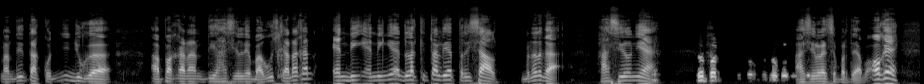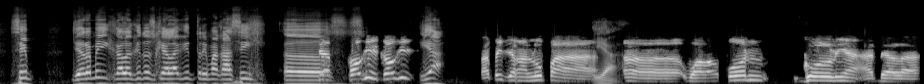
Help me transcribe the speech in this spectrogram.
nanti takutnya juga apakah nanti hasilnya bagus karena kan ending-endingnya adalah kita lihat result bener nggak hasilnya Betul, betul, betul, betul. hasilnya seperti apa. Oke, sip. Jeremy, kalau gitu sekali lagi terima kasih. Eh, Siap, Kogi, Kogi. ya, Tapi jangan lupa, Iya. eh, walaupun goalnya adalah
